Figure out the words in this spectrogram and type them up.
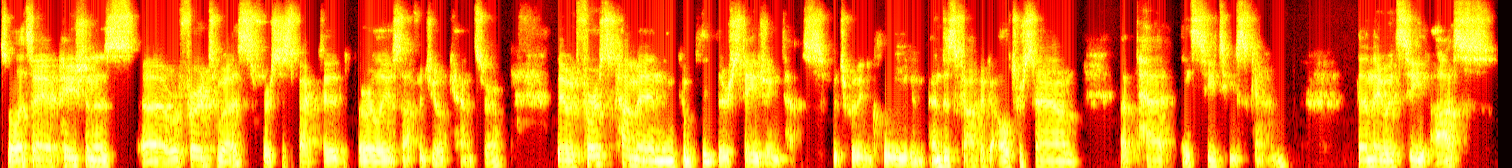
So let's say a patient is uh, referred to us for suspected early esophageal cancer. They would first come in and complete their staging tests, which would include an endoscopic ultrasound, a PET, and CT scan. Then they would see us,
